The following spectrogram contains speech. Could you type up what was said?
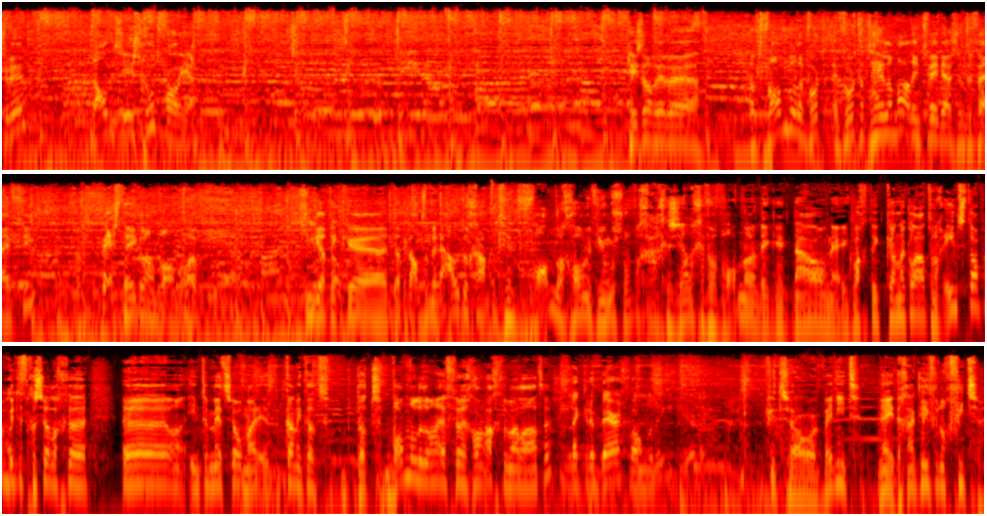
dames en. Dansen is goed voor je. Gisteren alweer uh, dat wandelen. Wordt, wordt het helemaal in 2015. Ik was best hekel aan wandelen ook. Zie dat ik, uh, dat ik altijd met de auto ga. Maar ik vind wandelen gewoon even, jongens, we gaan gezellig even wandelen. Dan denk ik, nou nee, ik wacht, ik kan ik later nog instappen met dit gezellige uh, intermezzo. Maar kan ik dat, dat wandelen dan even gewoon achter me laten? Een lekkere bergwandeling, heerlijk. Vind het zo, ik weet niet. Nee, dan ga ik liever nog fietsen.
